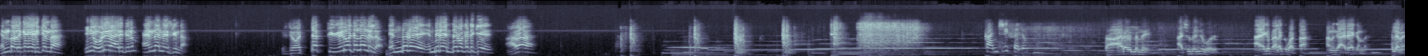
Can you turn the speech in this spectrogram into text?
എന്തൊരക്കായി എനിക്കെന്താ? ഇനി ഒരു കാര്യത്തിലും എന്നെ അന്വേഷിക്കണ്ട. ഒറ്റ കീറി എന്തേ എന്താണ് എന്തിനാ എന്റെ മക്കട്ടിക്ക് അതാ. കൺട്രി ഫെലോ സാരമില്ലെന്നേ. അശ്വതിഞ്ഞ് പോര്. അയാൾക്ക് തലക്ക് പട്ടാ. അന്ന് കാര്യാക്കണ്ട. അല്ലേ മേ?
